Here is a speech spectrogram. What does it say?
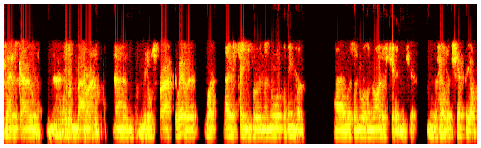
Glasgow, Edinburgh, um, Middlesbrough, whoever, what those teams were in the north of England, uh, was the Northern Riders Championship. It was held at Sheffield.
